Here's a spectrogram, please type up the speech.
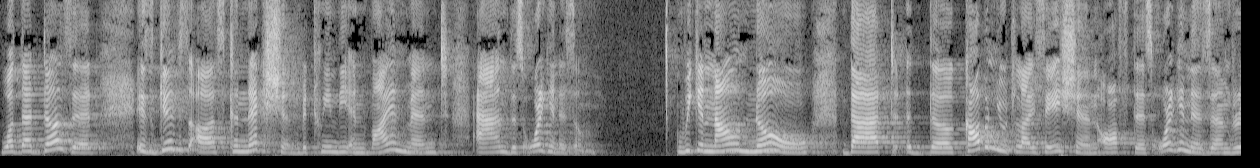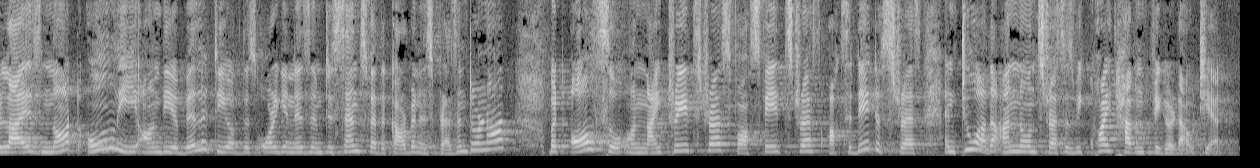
What that does it is gives us connection between the environment and this organism we can now know that the carbon utilization of this organism relies not only on the ability of this organism to sense whether carbon is present or not, but also on nitrate stress, phosphate stress, oxidative stress, and two other unknown stresses we quite haven't figured out yet.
